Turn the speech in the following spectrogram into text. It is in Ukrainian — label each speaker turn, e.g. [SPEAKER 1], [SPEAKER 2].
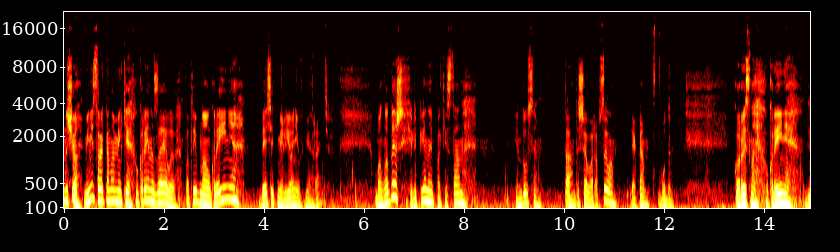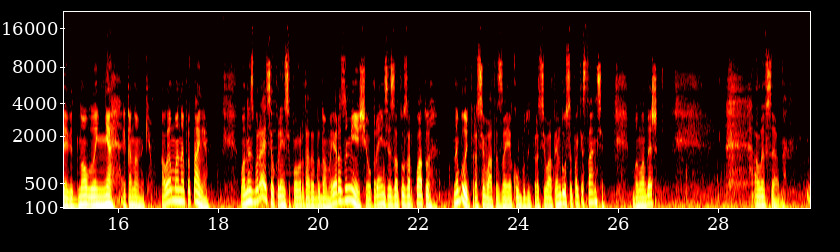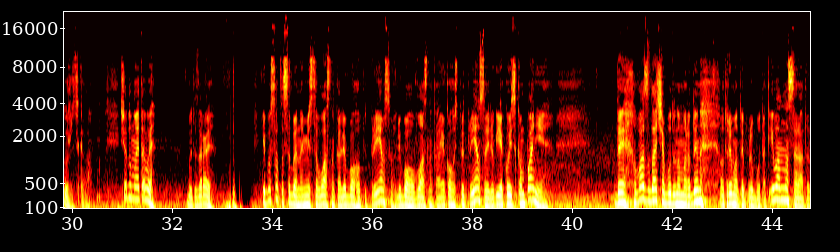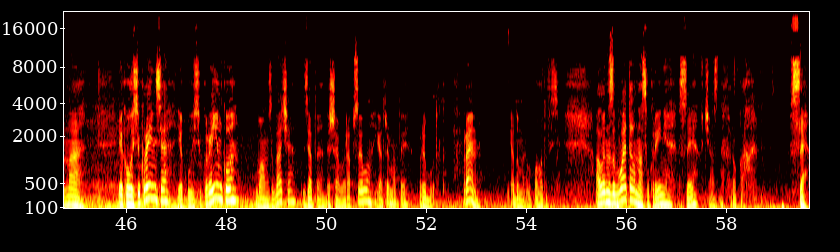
[SPEAKER 1] Ну що, міністр економіки України заявив, потрібно Україні 10 мільйонів мігрантів. Бангладеш, Філіппіни, Пакистан, індуси та дешева рапсила, яка буде корисна Україні для відновлення економіки. Але в мене питання: вони збираються українці повертати додому? Я розумію, що українці за ту зарплату не будуть працювати, за яку будуть працювати індуси, пакистанці, Бангладеш. Але все одно дуже цікаво. Що думаєте ви? Будьте здорові! І поставте себе на місце власника любого підприємства, любого власника якогось підприємства, якоїсь компанії, де у вас задача буде номер один отримати прибуток. І вам насирати на якогось українця, якусь українку. Вам задача взяти дешеву рапсилу і отримати прибуток. Правильно? Я думаю, ви погодитеся. Але не забувайте, у нас в Україні все в частних руках. Все.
